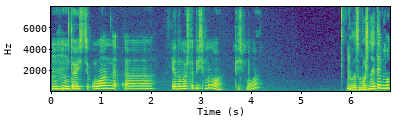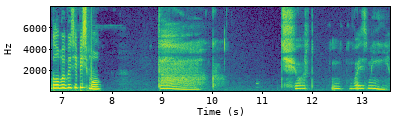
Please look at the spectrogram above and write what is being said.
Мгм, то есть он... э, я думаю, что письмо. Письмо? Ну, возможно, это могло бы быть и письмо. Так. Черт возьми.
